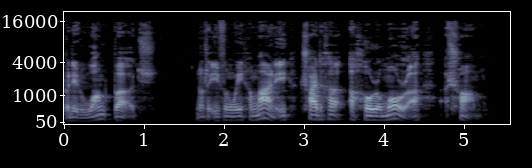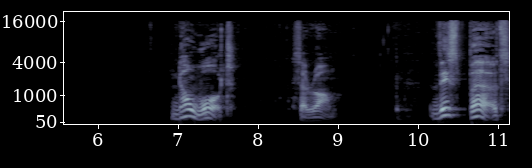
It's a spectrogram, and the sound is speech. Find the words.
but it won't budge not even when Hermione tried her Alohomora charm. Now what? said Ron. These birds,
